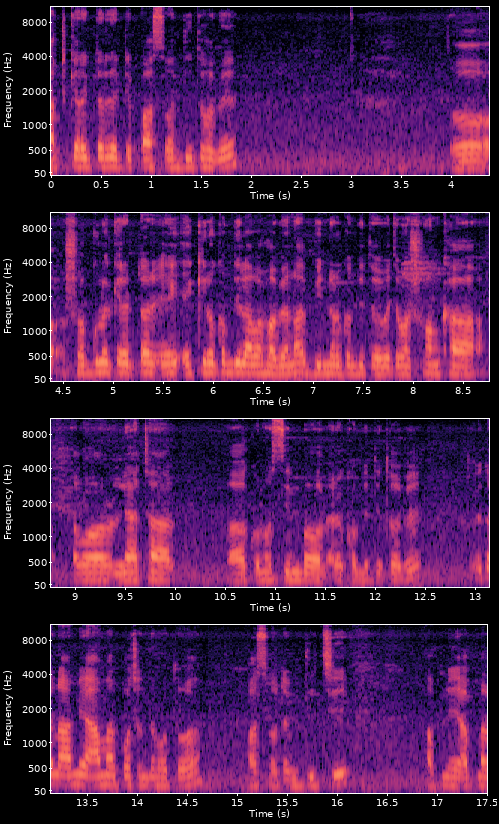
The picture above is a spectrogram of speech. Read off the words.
আট ক্যারেক্টারের একটি পাসওয়ার্ড দিতে হবে। তো সবগুলো ক্যারেক্টার একই রকম দিলে আবার হবে না, ভিন্ন রকম দিতে হবে, যেমন সংখ্যা, তারপর লেটার বা কোনো সিম্বল এরকম দিতে হবে। তো এখানে আমি আমার পছন্দ মতো পাসওয়ার্ড আমি দিচ্ছি। আপনি আপনার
